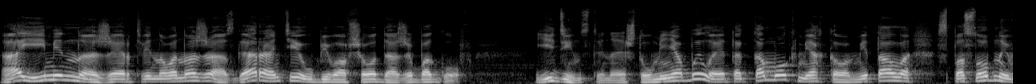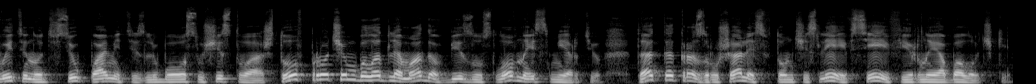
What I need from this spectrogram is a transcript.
а именно жертвенного ножа с гарантией убивавшего даже богов. Единственное, что у меня было, это комок мягкого металла, способный вытянуть всю память из любого существа, что, впрочем, было для магов безусловной смертью, так как разрушались в том числе и все эфирные оболочки.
